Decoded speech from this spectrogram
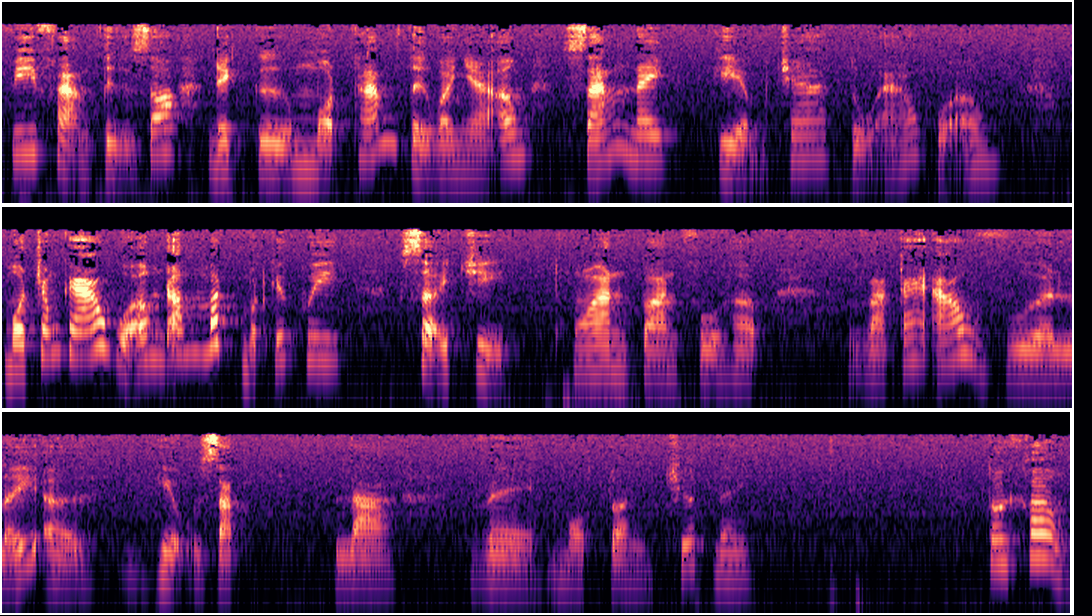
vi phạm tự do để cử một thám tử vào nhà ông sáng nay kiểm tra tủ áo của ông. Một trong cái áo của ông đã mất một cái khuy, sợi chỉ hoàn toàn phù hợp và cái áo vừa lấy ở hiệu giặt là về một tuần trước đây. Tôi không.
